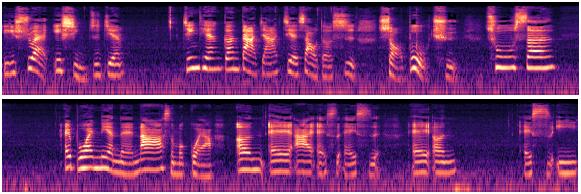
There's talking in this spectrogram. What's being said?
一睡一醒之间》。今天跟大家介绍的是首部曲《出生》。哎，不会念呢，拉什么鬼啊？N A I S S A N S E。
